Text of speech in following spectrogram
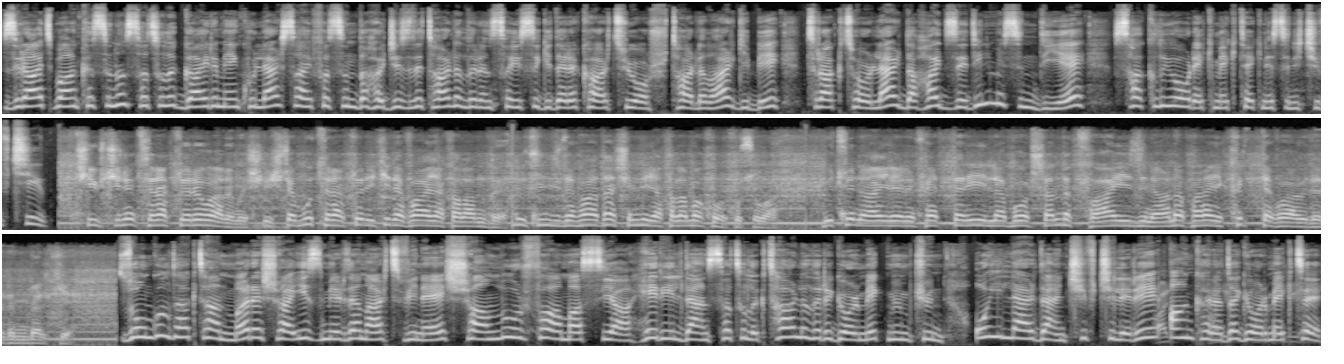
Ziraat Bankası'nın satılık gayrimenkuller sayfasında hacizli tarlaların sayısı giderek artıyor. Tarlalar gibi traktörler de haciz edilmesin diye saklıyor ekmek teknesini çiftçi. Çiftçinin traktörü varmış. İşte bu traktör iki defa yakalandı. Üçüncü defa da şimdi yakalama korkusu var. Bütün ailenin fertleriyle borçlandık. Faizini, ana parayı 40 defa ödedim belki. Zonguldak'tan Maraş'a, İzmir'den Artvin'e, Şanlıurfa, Amasya, her ilden satılık tarlaları görmek mümkün. O illerden çiftçileri Ankara'da görmekte.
